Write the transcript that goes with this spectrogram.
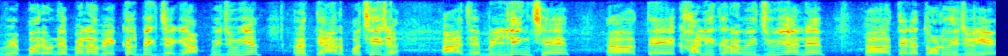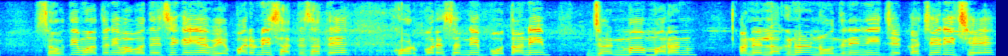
વેપારીઓને પહેલાં વૈકલ્પિક જગ્યા આપવી જોઈએ અને ત્યાર પછી જ આ જે બિલ્ડિંગ છે તે ખાલી કરાવવી જોઈએ અને તેને તોડવી જોઈએ. સૌથી મહત્ત્વની બાબત એ છે કે અહીંયા વેપારીઓની સાથે સાથે કોર્પોરેશનની પોતાની જન્મ, મરણ અને લગ્ન નોંધણીની જે કચેરી છે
